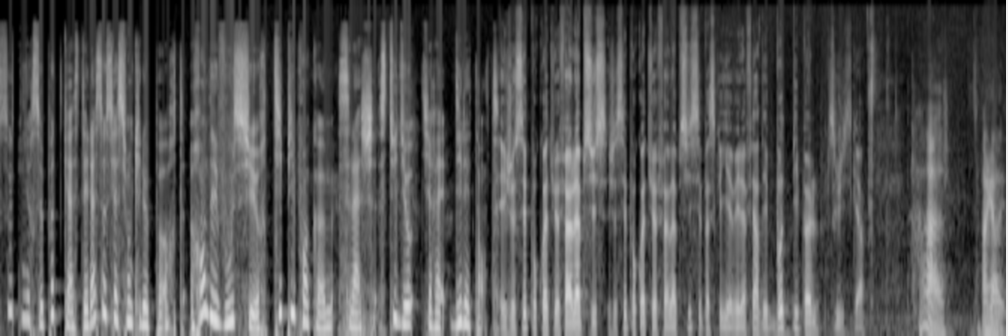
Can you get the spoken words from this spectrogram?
Pour soutenir ce podcast et l'association qui le porte, rendez-vous sur tipeee.com slash studio-dilettante. Et je sais pourquoi tu as fait un lapsus. Je sais pourquoi tu as fait un lapsus, c'est parce qu'il y avait l'affaire des boat people, sous Giscard. Ah, à regarder.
